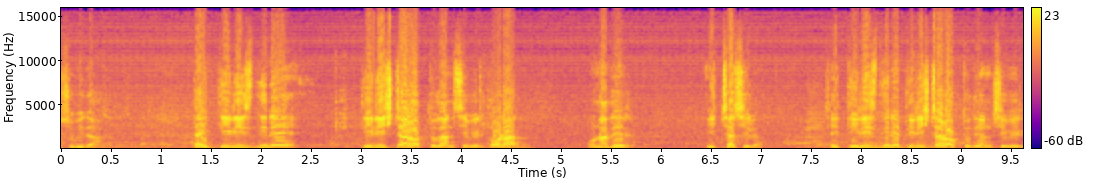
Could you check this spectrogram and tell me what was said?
অসুবিধা হয়। তাই তিরিশ দিনে তিরিশটা রক্তদান শিবির করার ওনাদের ইচ্ছা ছিল। সেই তিরিশ দিনে তিরিশটা রক্তদান শিবির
